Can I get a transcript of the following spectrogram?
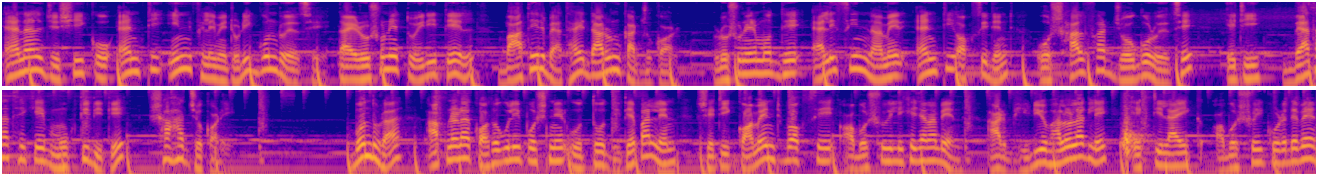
অ্যানালজেসিক ও অ্যান্টি ইনফ্লেমেটরি গুণ রয়েছে, তাই রসুনের তৈরি তেল বাতের ব্যথায় দারুণ কার্যকর। রসুনের মধ্যে অ্যালিসিন নামের অ্যান্টি অক্সিডেন্ট ও সালফার যৌগ রয়েছে এটি ব্যথা থেকে মুক্তি দিতে সাহায্য করে। বন্ধুরা, আপনারা কতগুলি প্রশ্নের উত্তর দিতে পারলেন সেটি কমেন্ট বক্সে অবশ্যই লিখে জানাবেন। আর ভিডিও ভালো লাগলে একটি লাইক অবশ্যই করে দেবেন।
